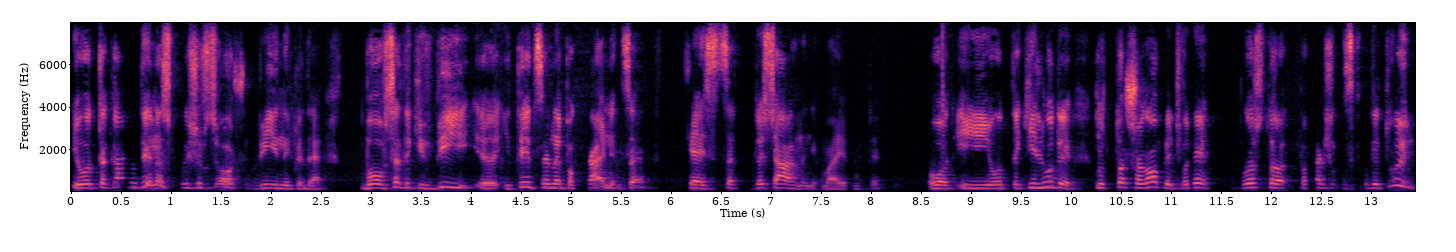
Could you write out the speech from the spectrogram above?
І от така людина, скоріше всього, що в бій не піде. Бо все-таки в бій е, іти це не покарання, це честь, це досягнення має бути. От і от такі люди, ну то, що роблять, вони просто, по-перше, дискредитують,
